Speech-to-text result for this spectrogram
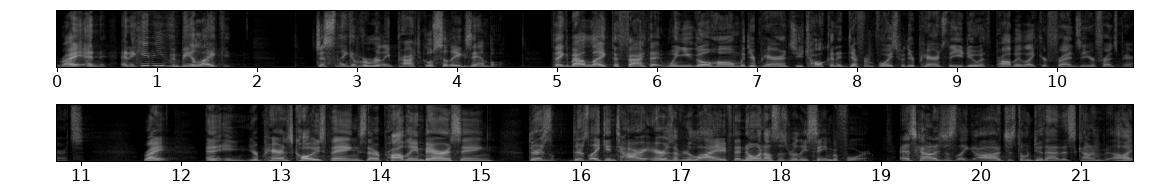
right? And, and it can even be like, just think of a really practical, silly example. Think about like the fact that when you go home with your parents, you talk in a different voice with your parents than you do with probably like your friends and your friends' parents, right? And your parents call you things that are probably embarrassing. There's there's like entire areas of your life that no one else has really seen before. And it's kind of just like, oh, just don't do that. It's kind of uh,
